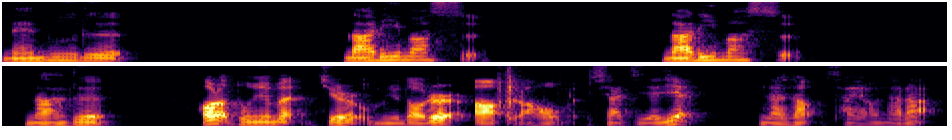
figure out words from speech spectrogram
眠る、なります、なります、なる。好了，同学们，今儿我们就到这儿。啊，然后我们下期再见，皆さんさようなら。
